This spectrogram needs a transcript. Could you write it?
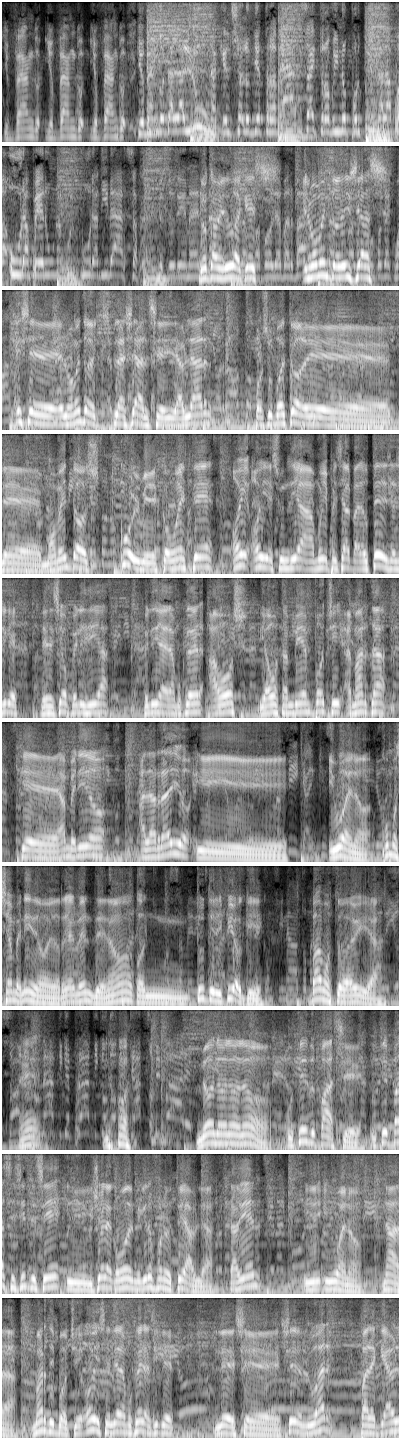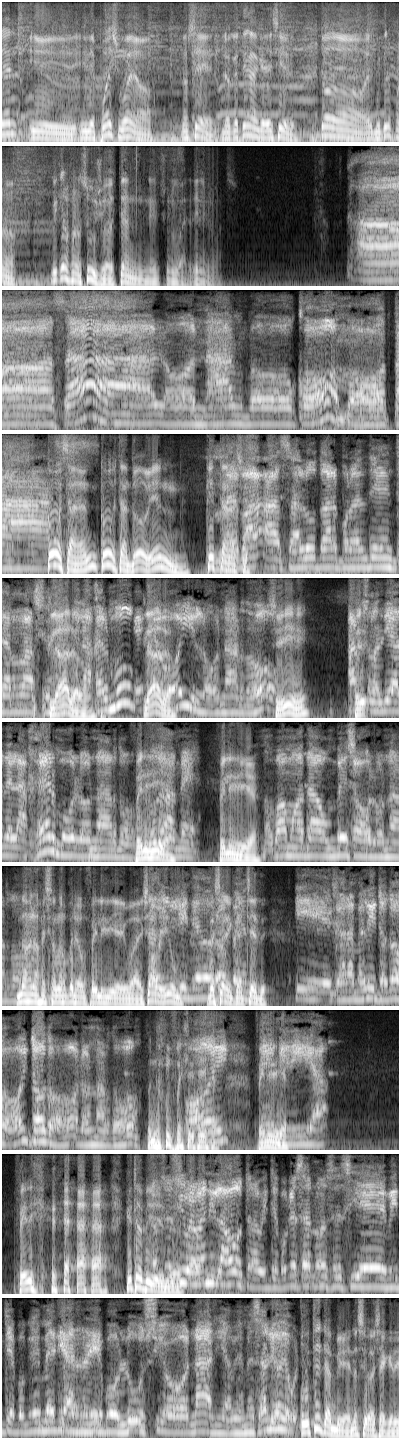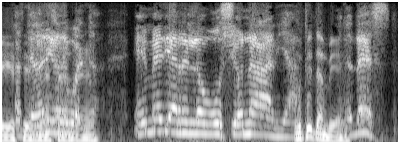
Io vengo, io vengo, io vengo, io vengo dalla luna che il cielo vi attraversa e trovo inopportuna la paura per una cultura diversa. No cabe duda que es el momento de ellas, es el momento de explayarse y de hablar, por supuesto, de, de momentos culmines como este. Hoy, hoy es un día muy especial para ustedes, así que les deseo feliz día, feliz día de la mujer, a vos y a vos también, Pochi, a Marta, que han venido a la radio y, y bueno, ¿cómo se han venido eh, realmente, no? Con Tutti y Fiocchi. Vamos todavía. ¿eh? No, no, no, no, Usted pase, usted pase, siéntese y yo le acomodo el micrófono y usted habla. ¿Está bien? Y, bueno, nada. Marta y Pochi, hoy es el Día de la Mujer, así que les eh, cedo el lugar para que hablen y, y después, bueno, no sé, lo que tengan que decir. Todo el micrófono Micrófono suyo, estén en su lugar, denle nomás. Casa Leonardo, ¿cómo estás? ¿Cómo están? ¿Cómo están? ¿Todo bien? ¿Qué están Me haciendo? va a saludar por el Día Internacional Claro. de la Germu. Claro. Hoy, Leonardo. Sí. Fe- el Día de la Germu, Leonardo. feliz día. Feliz día. Nos vamos a dar un beso, Leonardo. No, no, eso no, pero feliz día igual. Ya le di un beso en el cachete. Y el caramelito, todo. Hoy todo, Leonardo. No, feliz día. Hoy Feliz día. día. Feliz. ¿Qué estás No pidiendo? sé si va a venir la otra, ¿viste? Porque esa no sé si es, ¿viste? Porque es media revolucionaria, ¿ves? Me salió de vuelta. Usted también, no se vaya a creer que Te esté en daría de vuelta. santa. Es media revolucionaria. Usted también. ¿Entendés?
